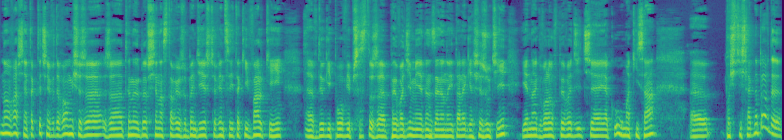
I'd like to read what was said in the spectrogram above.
No właśnie, taktycznie wydawało mi się, że, że ten Broż się nastawiał, że będzie jeszcze więcej takiej walki e, w drugiej połowie przez to, że prowadzimy 1-0, no i ta Legia się rzuci. Jednak wolał wprowadzić jak u Makisa. E, Bo Ściślak naprawdę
